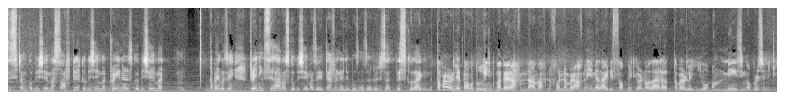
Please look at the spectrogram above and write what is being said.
सिस्टमको विषयमा सफ्टवेयरको विषयमा ट्रेनर्सको विषयमा तपाईँको चाहिँ ट्रेनिङ सिलेबसको विषयमा चाहिँ डेफिनेटली बुझ्न जरुरी छ। त्यसको लागि तपाईँहरूले तलको लिङ्कमा गएर आफ्नो नाम आफ्नो फोन नम्बर आफ्नो इमेल आइडी सब्मिट गर्नु होला र तपाईँहरूले यो अमेजिङ अपर्च्युनिटी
